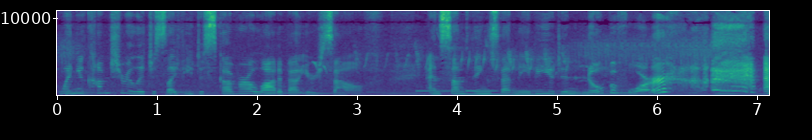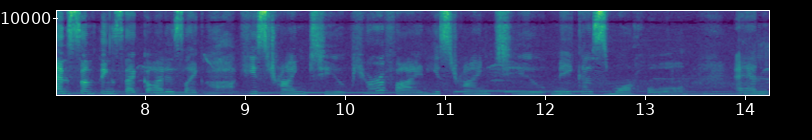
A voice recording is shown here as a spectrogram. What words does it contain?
when you come to religious life, you discover a lot about yourself and some things that maybe you didn't know before, and some things that God is like, oh, He's trying to purify and He's trying to make us more whole. And,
